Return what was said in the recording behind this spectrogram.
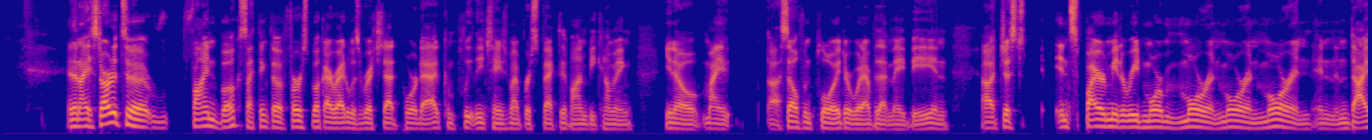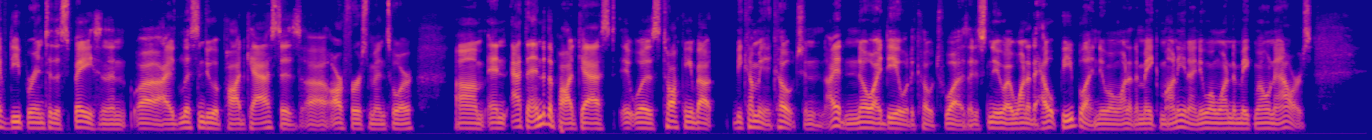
And then I started to find books. I think the first book I read was Rich Dad Poor Dad, completely changed my perspective on becoming, you know, my uh, self-employed or whatever that may be and uh, just inspired me to read more more and more and more and, and, and dive deeper into the space and then uh, i listened to a podcast as uh, our first mentor um, and at the end of the podcast, it was talking about becoming a coach. And I had no idea what a coach was. I just knew I wanted to help people. I knew I wanted to make money and I knew I wanted to make my own hours.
